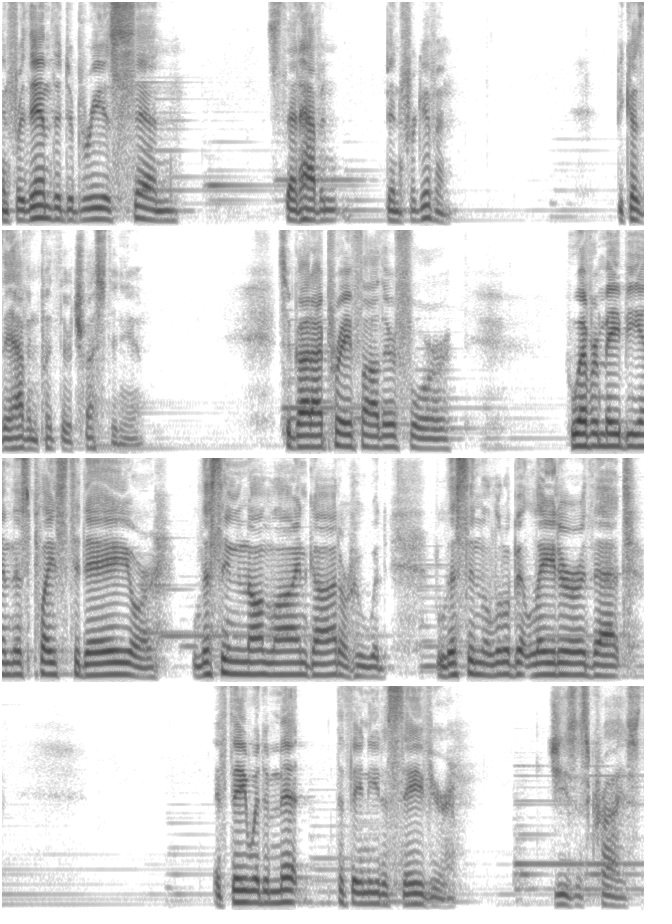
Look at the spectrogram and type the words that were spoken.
And for them, the debris is sin that haven't been forgiven because they haven't put their trust in you. So, God, I pray, Father, for whoever may be in this place today or listening online, God, or who would listen a little bit later, that if they would admit that they need a Savior, Jesus Christ,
